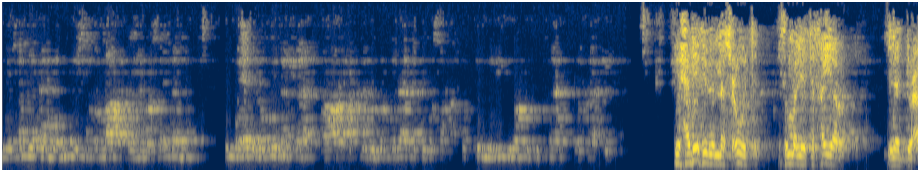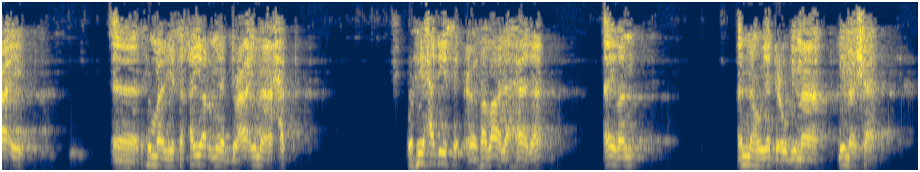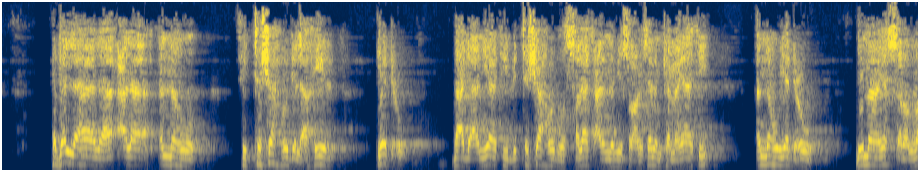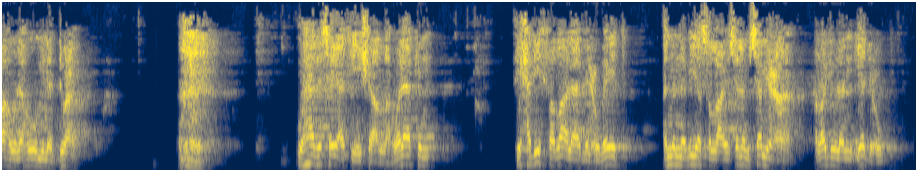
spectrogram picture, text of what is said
يصلي على النبي صلى الله عليه وسلم ثم يدعو بما شاء أحمد وصححة الترمذي في حديث ابن مسعود ثم ليتخير من الدعاء آه، ثم ليتخير من الدعاء ما أحب. وفي حديث فضالة هذا أيضا أنه يدعو بما بما شاء. فدل هذا على أنه في التشهد الأخير يدعو بعد أن يأتي بالتشهد والصلاة على النبي صلى الله عليه وسلم كما يأتي أنه يدعو بما يسر الله له من الدعاء. وهذا سيأتي إن شاء الله. ولكن في حديث فضالة بن عبيد أن النبي صلى الله عليه وسلم سمع رجلا يدعو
